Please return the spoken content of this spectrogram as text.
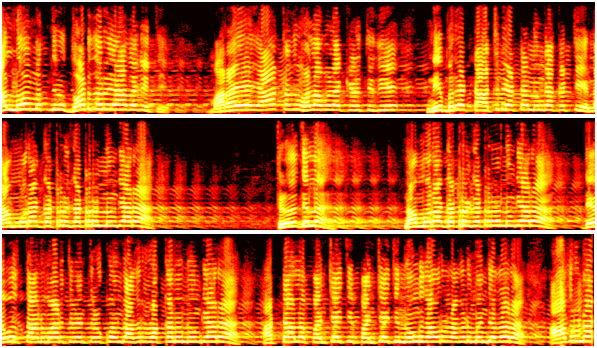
ಅಲ್ಲೋ ಮತ್ತು ನಿನಗೆ ದೊಡ್ಡದರ ಯಾವ್ದಾಗೈತಿ? ಮರಯ ಯಾಕಂದ್ರೆ ಹೊಳ ಬಳ ಕೇಳ್ತಿದಿ ನೀ ಬರೇ ಟಾಚ್ನಿ ಅಟ್ಟ ನುಂಗಾಕತ್ತಿ. ನಮ್ಮೂರ ಗಟ್ರ ಗಟ್ರ ನುಂಗ್ಯಾರ. ತಿಳಿದಿಲ್ಲ? ನಮ್ಮೂರಾಗ ಗಟ್ರ ಗಟ್ರ ನುಂಗ್ಯಾರ. ದೇವಸ್ಥಾನ ಮಾಡ್ತೀನಿ ಅಂತ ತಿಳ್ಕೊಂಡು ಅದ್ರ ರೊಕ್ಕನ ನುಂಗ್ಯಾರ. ಅಟ್ಟ ಅಲ್ಲ ಪಂಚಾಯತಿ ಪಂಚಾಯತಿ ನುಂಗದವ್ರು ರಗಡ ಮಂದಿ ಅದಾರ. ಆದ್ರೂ ನಾ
